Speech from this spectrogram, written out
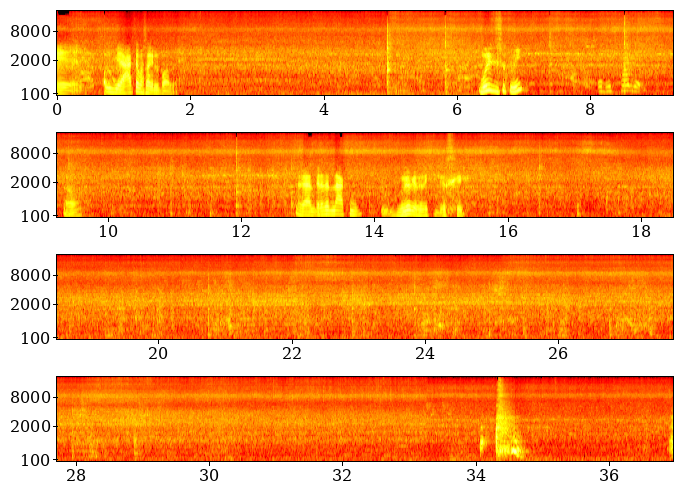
ওই যে হাতে বাসা গেলে পাওয়া যায়। মরে দিছো তুমি? ও। রান্তে রাতে নাক ঘুরে গেছে নাকি? গেছে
